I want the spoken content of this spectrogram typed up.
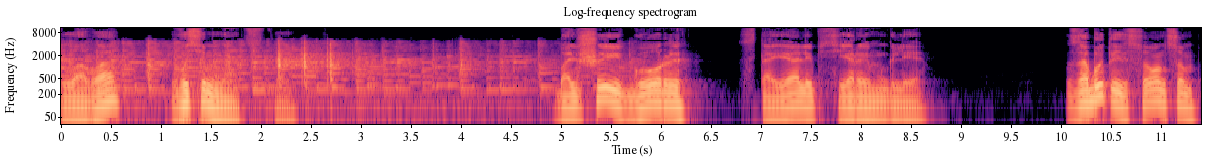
Глава 18 Большие горы стояли в серой мгле. Забытые солнцем,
